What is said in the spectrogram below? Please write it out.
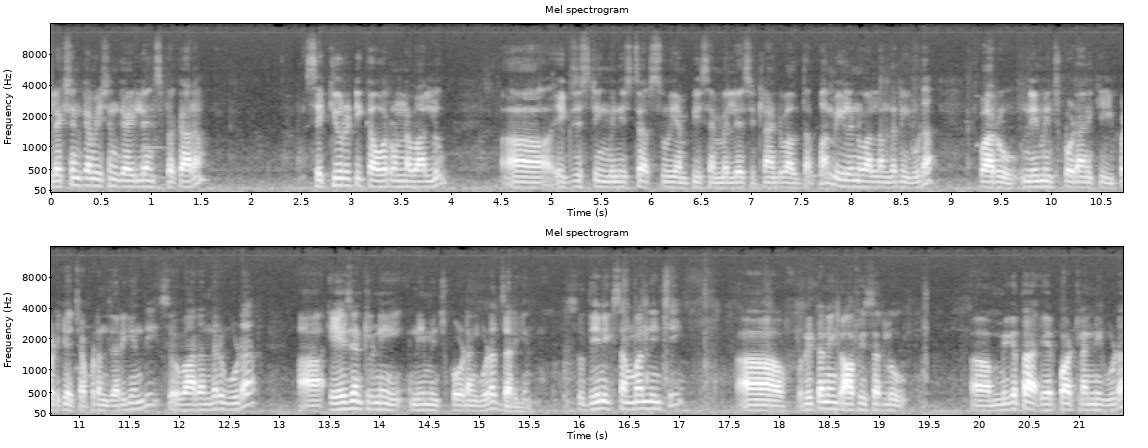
ఎలక్షన్ కమిషన్ గైడ్లైన్స్ ప్రకారం సెక్యూరిటీ కవర్ ఉన్న వాళ్ళు ఎగ్జిస్టింగ్ మినిస్టర్స్ ఎంపీస్ ఎమ్మెల్యేస్ ఇట్లాంటి వాళ్ళు తప్ప మిగిలిన వాళ్ళందరినీ కూడా వారు నియమించుకోవడానికి ఇప్పటికే చెప్పడం జరిగింది. సో వారందరూ కూడా ఏజెంట్లని నియమించుకోవడం కూడా జరిగింది. సో దీనికి సంబంధించి రిటర్నింగ్ ఆఫీసర్లు మిగతా ఏర్పాట్లన్నీ కూడా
